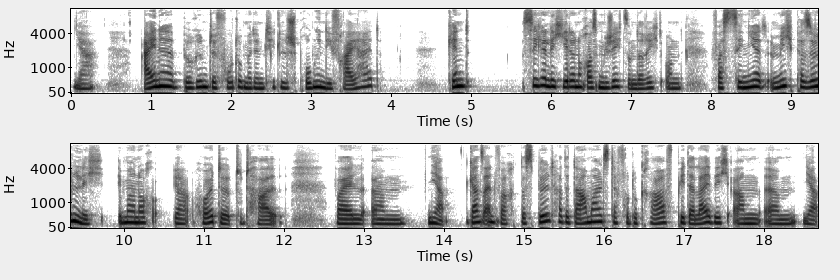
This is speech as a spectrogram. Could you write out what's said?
ja, eine berühmte Foto mit dem Titel Sprung in die Freiheit? Kennt sicherlich jeder noch aus dem Geschichtsunterricht und fasziniert mich persönlich immer noch, ja, heute total. Weil, ähm, ja, ganz einfach, das Bild hatte damals der Fotograf Peter Leibig am, ähm, ja,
